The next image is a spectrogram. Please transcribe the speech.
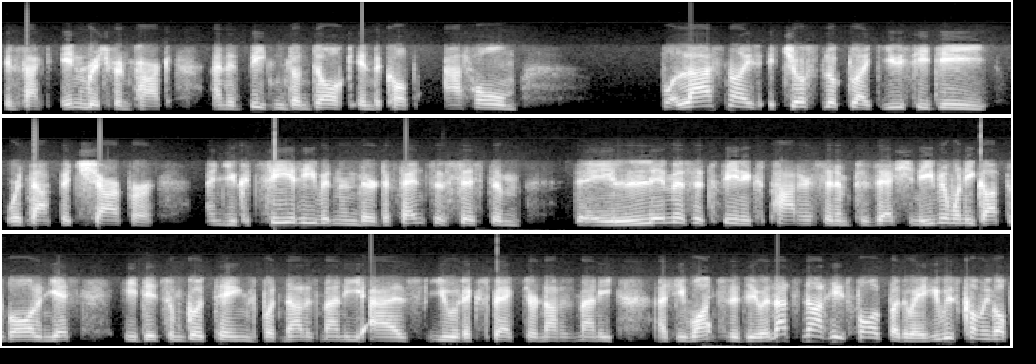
in fact, in Richmond Park, and had beaten Dundalk in the Cup at home. But last night, it just looked like UCD were that bit sharper. And you could see it even in their defensive system they limited Phoenix Patterson in possession, even when he got the ball. And yes, he did some good things, but not as many as you would expect, or not as many as he wanted to do. And that's not his fault, by the way. He was coming up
